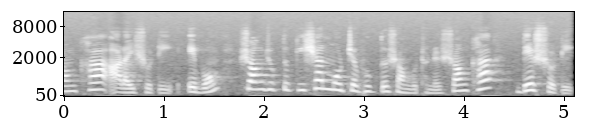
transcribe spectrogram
সংখ্যা আড়াইশোটি এবং সংযুক্ত কিষাণ মোর্চাভুক্ত সংগঠনের সংখ্যা দেড়শোটি।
